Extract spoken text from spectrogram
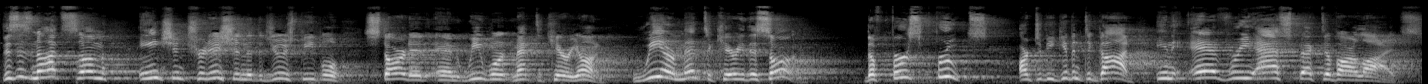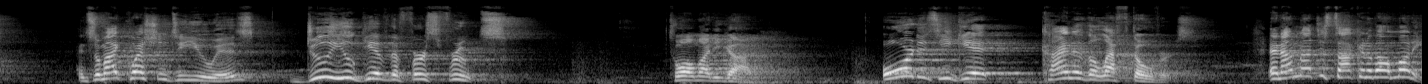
This is not some ancient tradition that the Jewish people started and we weren't meant to carry on. We are meant to carry this on. The first fruits are to be given to God in every aspect of our lives. And so, my question to you is do you give the first fruits to Almighty God? Or does He get kind of the leftovers? And I'm not just talking about money.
